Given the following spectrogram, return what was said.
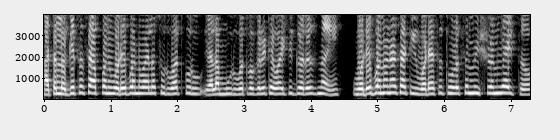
आता लगेचच आपण वडे बनवायला सुरुवात करू याला मुरवत वगैरे ठेवायची गरज नाही. वडे बनवण्यासाठी वड्याचं थोडंसं मिश्रण घ्यायचं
